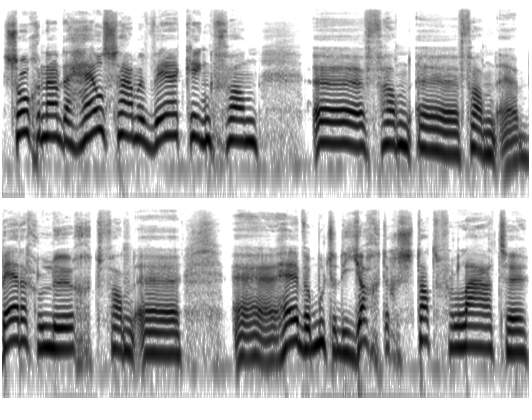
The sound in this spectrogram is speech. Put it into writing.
zogenaamde heilzame werking van... eh, van, eh, van eh, berglucht, van hè, we moeten de jachtige stad verlaten.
